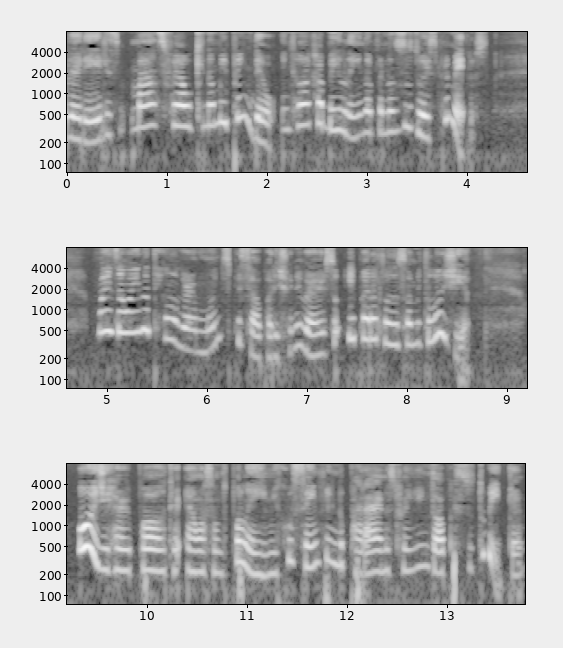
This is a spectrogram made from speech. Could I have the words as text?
ler eles, mas foi algo que não me prendeu, então acabei lendo apenas os dois primeiros. Mas eu ainda tenho um lugar muito especial para este universo e para toda essa mitologia. Hoje, Harry Potter é um assunto polêmico, sempre indo parar nos trending topics do Twitter.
